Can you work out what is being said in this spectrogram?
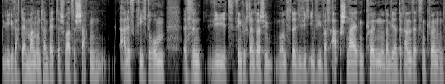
wie gesagt, der Mann unterm Bett, der schwarze Schatten, alles kriecht rum. Es sind, wie jetzt Finkelstein zum Beispiel, Monster, die sich irgendwie was abschneiden können und dann wieder dran setzen können und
